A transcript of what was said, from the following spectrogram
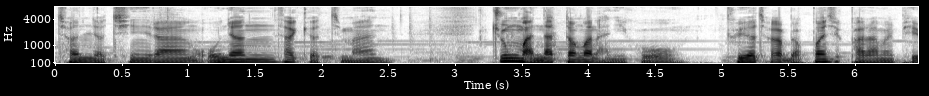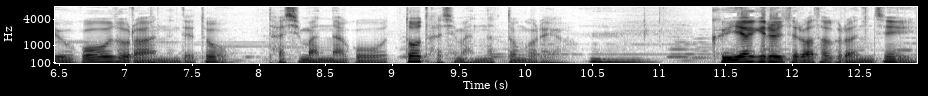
전 여친이랑 5년 사귀었지만 쭉 만났던 건 아니고 그 여자가 몇 번씩 바람을 피우고 돌아왔는데도 다시 만나고 또 다시 만났던 거래요. 음, 그 이야기를 들어서 그런지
